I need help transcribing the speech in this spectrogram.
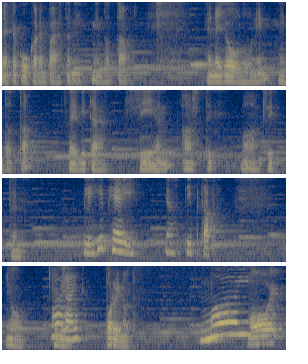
ehkä kuukauden päästä niin, niin tota, ennen joulua, niin, niin tota, ei mitään siihen asti, vaan sitten. Eli hip hei ja tip tap. Joo, hyviä right. porinoita. Moi! Moi!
